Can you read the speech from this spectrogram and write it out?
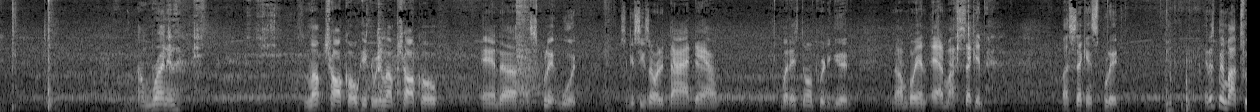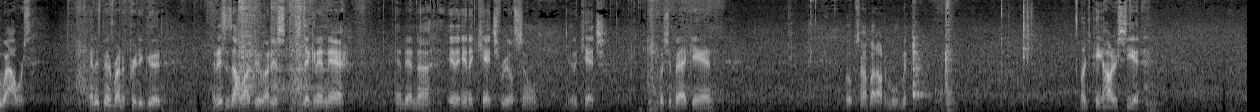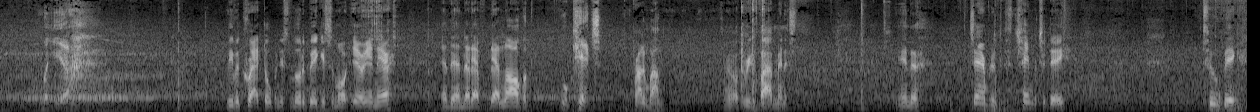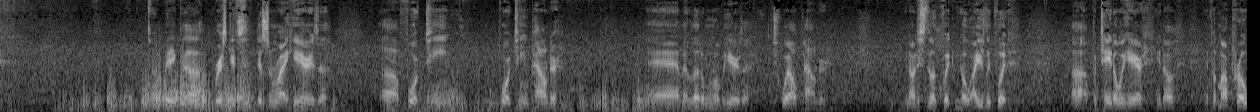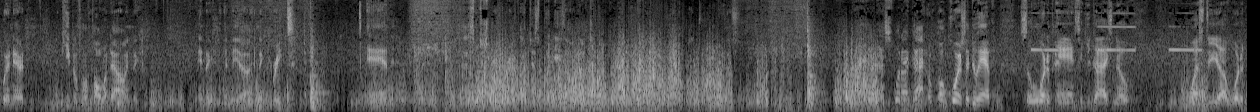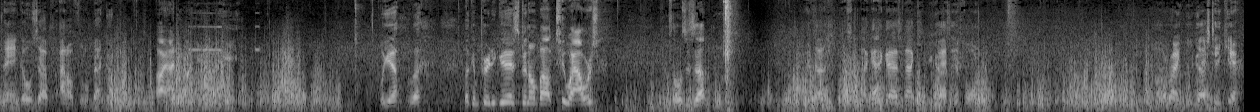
I'm running lump charcoal, hickory lump charcoal, and uh, a split wood. So you can see it's already died down. But it's doing pretty good. Now I'm going to add my second my second split. And it's been about two hours. And it's been running pretty good. And this is all I do. I just stick it in there and then uh, it, it'll catch real soon. It'll catch. Push it back in. Oops, sorry about all the movement. But you can't hardly see it. But yeah leave it cracked open just a little bit, get some more air in there. And then that, that log will, will catch probably about know, three to five minutes. And the chamber, chamber today, two big, two big uh, briskets. This one right here is a uh, 14, 14 pounder. And the little one over here is a 12 pounder. You know, just a little quick note. I usually put uh, potato in here, you know, and put my probe in there to keep it from falling down in the in the in the, uh, in the grate. And I just put these on. That's what I got. Of, of, course, I do have some water pans, and you guys know once the uh, water pan goes up, I don't fill them back up. All right, I know I hear you. Well, yeah, well, looking pretty good. It's been on about two hours. Closes up. And uh, that's what I got, guys, and I'll keep you guys informed. All right, you guys take care.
